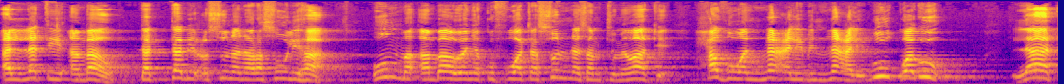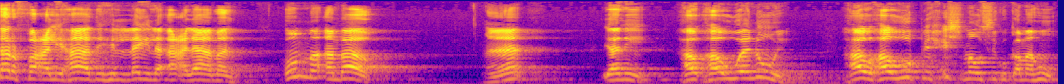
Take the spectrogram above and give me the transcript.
allati ambao tattabiu sunana rasuliha umma ambao wenye kufuata sunna za mtume wake hadhwa nali binnali guu kwa guu la tarfaa lihadhihi llaila alaman umma ambao eh, yani hauwenui hau hauupi hishma usiku kama huu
